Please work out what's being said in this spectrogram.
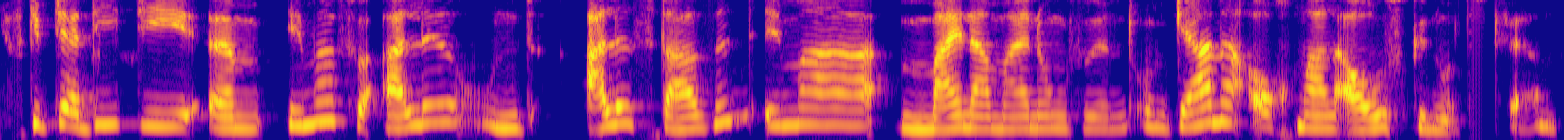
Es gibt ja die, die ähm, immer für alle und alles da sind, immer meiner Meinung sind und gerne auch mal ausgenutzt werden.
